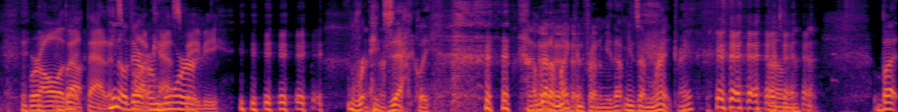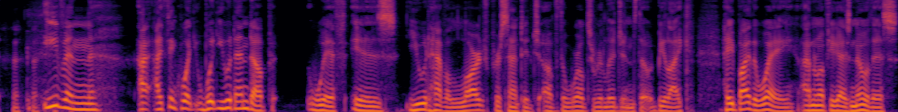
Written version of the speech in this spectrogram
We're all about that. It's you know, there podcast, are more. Baby. exactly. I've got a mic in front of me. That means I'm right, right? Um, But even I, I think what what you would end up with is you would have a large percentage of the world's religions that would be like, hey, by the way, I don't know if you guys know this,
